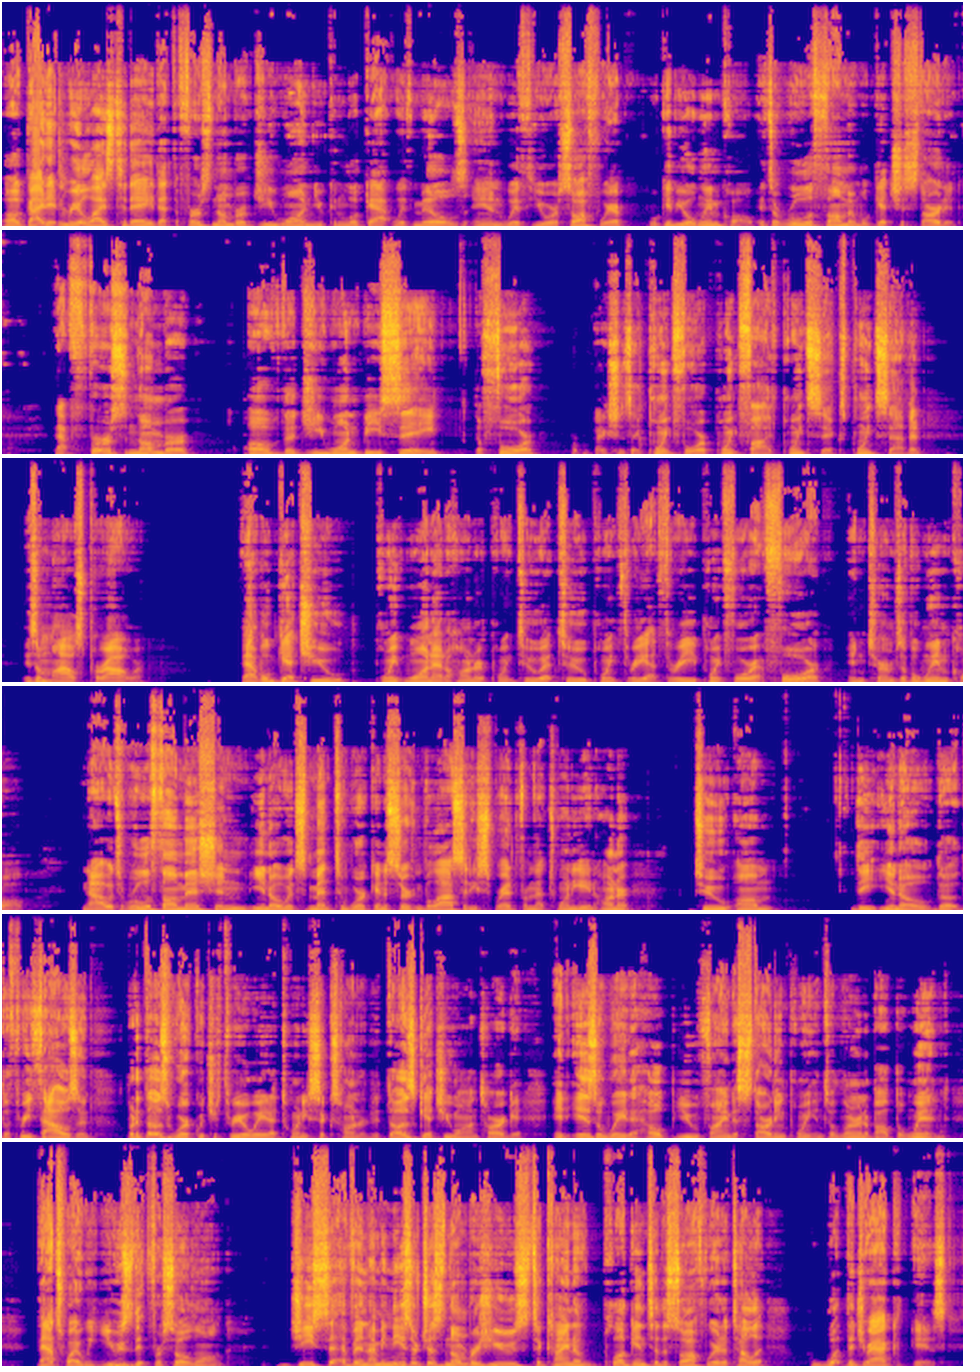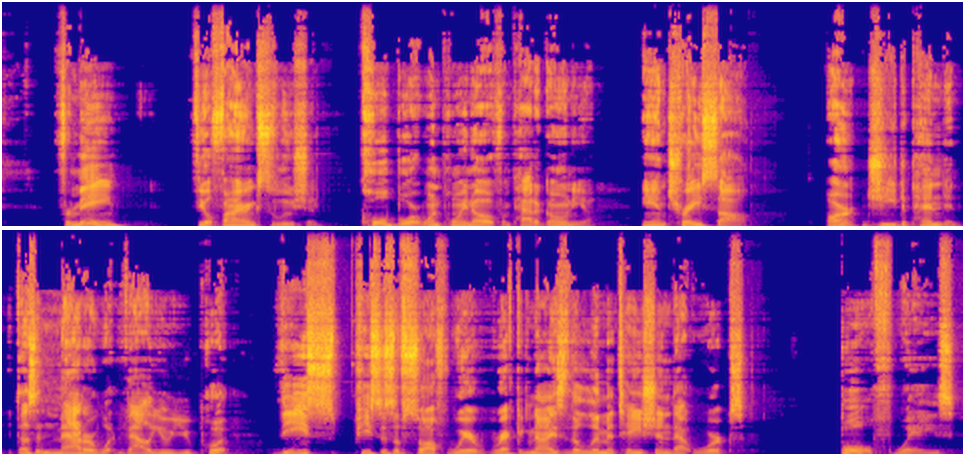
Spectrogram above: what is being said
A guy didn't realize today that the first number of G1 you can look at with mills and with your software will give you a win call. It's a rule of thumb and will get you started. That first number of the G1 BC, the 4, I should say 0. 0.4, 0.5, 0.6, 0.7, is a miles per hour. That will get you 0.1 at 100, 0.2 at 2, 0.3 at 3, 0.4 at 4 in terms of a win call. Now it's rule of thumbish, and you know it's meant to work in a certain velocity spread from that 2800 to um the you know the the 3000 but it does work with your 308 at 2600 it does get you on target. It is a way to help you find a starting point and to learn about the wind. That's why we used it for so long. G7 i mean these are just numbers used to kind of plug into the software to tell it what the drag is. For me Field Firing Solution, Cold Bore 1.0 from Patagonia, and Trasol aren't G dependent. It doesn't matter what value you put. These pieces of software recognize the limitation that works both ways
